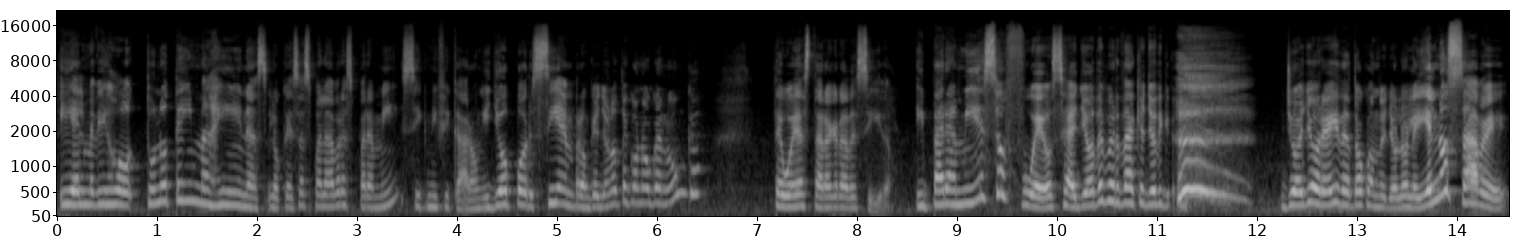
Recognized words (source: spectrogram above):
Y él me dijo, tú no te imaginas lo que esas palabras para mí significaron. Y yo por siempre, aunque yo no te conozca nunca, te voy a estar agradecido. Y para mí eso fue, o sea, yo de verdad que yo dije, ¡Ah! yo lloré y de todo cuando yo lo leí. Él no sabe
